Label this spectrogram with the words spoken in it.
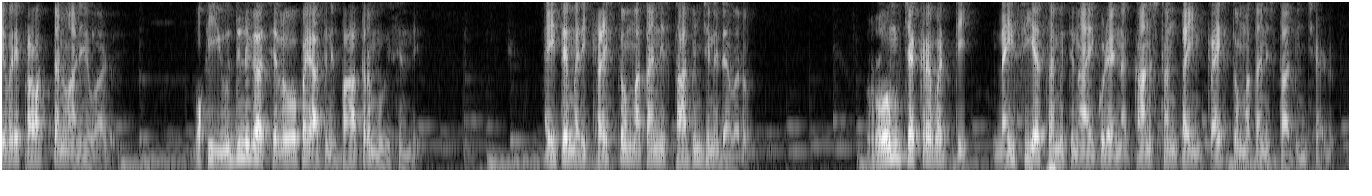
చివరి ప్రవక్తను అనేవాడు. ఒక యూదునిగా సెలవుపై అతని పాత్ర ముగిసింది. అయితే మరి క్రైస్తవ మతాన్ని స్థాపించినది ఎవరు రోమ్ చక్రవర్తి నైసియా సమితి నాయకుడైన కాన్స్టంటైన్ క్రైస్తవ మతాన్ని స్థాపించాడు.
